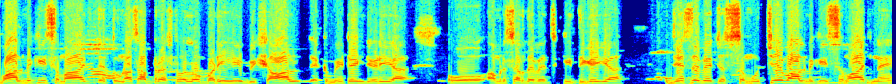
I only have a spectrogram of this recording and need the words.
ਵਾਲਮੀਕੀ ਸਮਾਜ ਤੇ ਧੂਨਾ ਸਾਹਿਬ ਟਰਸਟ ਵੱਲੋਂ ਬੜੀ ਹੀ ਵਿਸ਼ਾਲ ਇੱਕ ਮੀਟਿੰਗ ਜਿਹੜੀ ਆ, ਉਹ ਅੰਮ੍ਰਿਤਸਰ ਦੇ ਵਿੱਚ ਕੀਤੀ ਗਈ ਆ, ਜਿਸ ਦੇ ਵਿੱਚ ਸਮੁੱਚੇ ਵਾਲਮੀਕੀ ਸਮਾਜ ਨੇ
